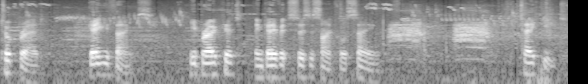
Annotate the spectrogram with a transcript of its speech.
took bread, gave you thanks. He broke it and gave it to his disciples, saying, Take, eat.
